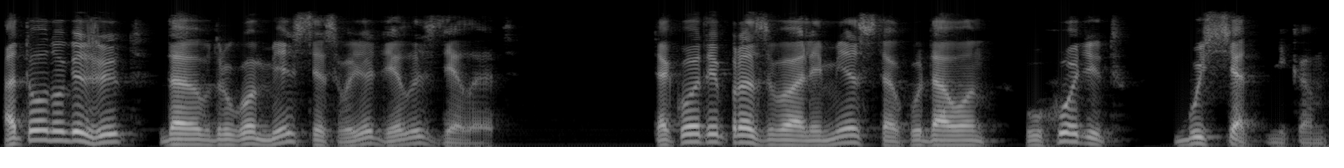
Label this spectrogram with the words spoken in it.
а то он убежит, да в другом месте свое дело сделает. Так вот и прозвали место, куда он уходит, бусятником.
